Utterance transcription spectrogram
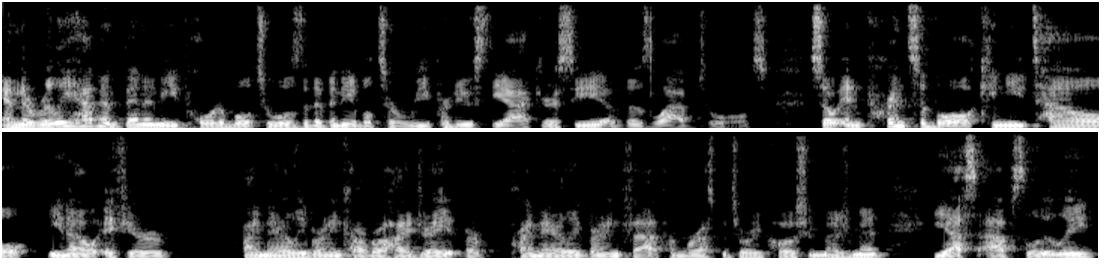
And there really haven't been any portable tools that have been able to reproduce the accuracy of those lab tools. So, in principle, can you tell, you know, if you're primarily burning carbohydrate or primarily burning fat from respiratory quotient measurement? Yes, absolutely.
